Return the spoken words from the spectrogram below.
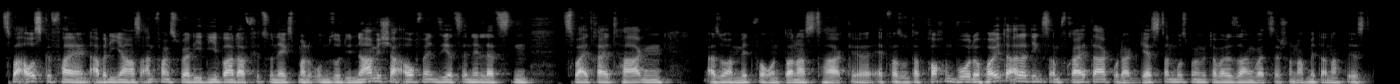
zwar ausgefallen, aber die Jahresanfangsrallye, die war dafür zunächst mal umso dynamischer, auch wenn sie jetzt in den letzten zwei, drei Tagen also am Mittwoch und Donnerstag äh, etwas unterbrochen wurde. Heute allerdings am Freitag oder gestern muss man mittlerweile sagen, weil es ja schon nach Mitternacht ist,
